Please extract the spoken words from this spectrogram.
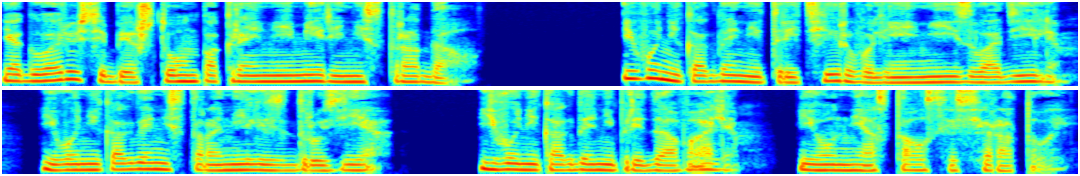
Я говорю себе, что он, по крайней мере, не страдал. Его никогда не третировали и не изводили, его никогда не сторонились друзья, его никогда не предавали, и он не остался сиротой.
